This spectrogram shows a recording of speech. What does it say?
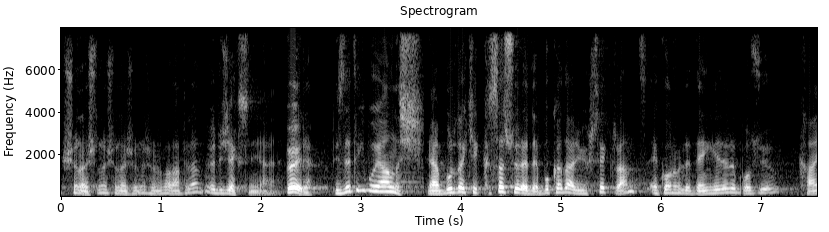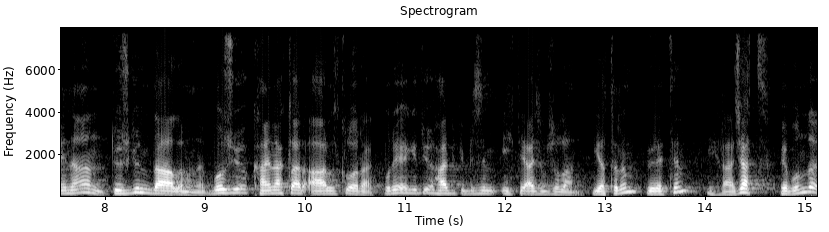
şuna şunu şuna şunu şunu falan filan ödeyeceksin yani. Böyle. Biz dedik ki bu yanlış. Yani buradaki kısa sürede bu kadar yüksek rant ekonomide dengeleri bozuyor. Kaynağın düzgün dağılımını bozuyor. Kaynaklar ağırlıklı olarak buraya gidiyor. Halbuki bizim ihtiyacımız olan yatırım, üretim, ihracat. Ve bunu da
